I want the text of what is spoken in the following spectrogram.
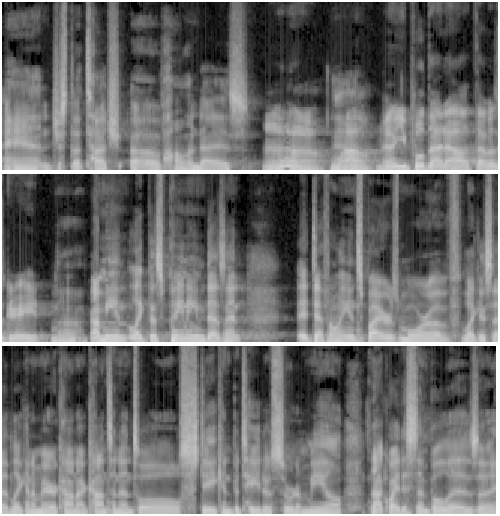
and just a touch of hollandaise. Oh, wow. No, you pulled that out. That was great. Uh, I mean, like this painting doesn't. It definitely inspires more of, like I said, like an Americana continental steak and potatoes sort of meal. It's not quite as simple as uh,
